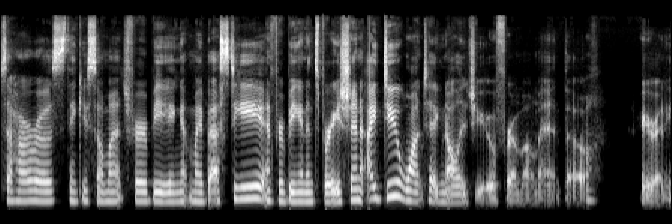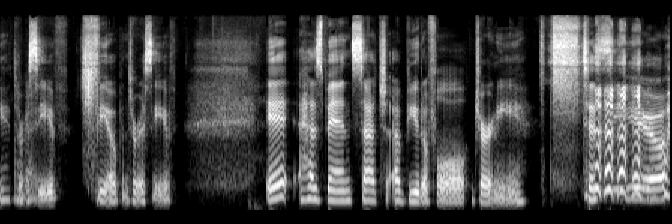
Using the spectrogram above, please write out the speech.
Sahara Rose, thank you so much for being my bestie and for being an inspiration. I do want to acknowledge you for a moment, though. Are you ready to Okay. receive? Be open to receive. It has been such a beautiful journey to see you.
